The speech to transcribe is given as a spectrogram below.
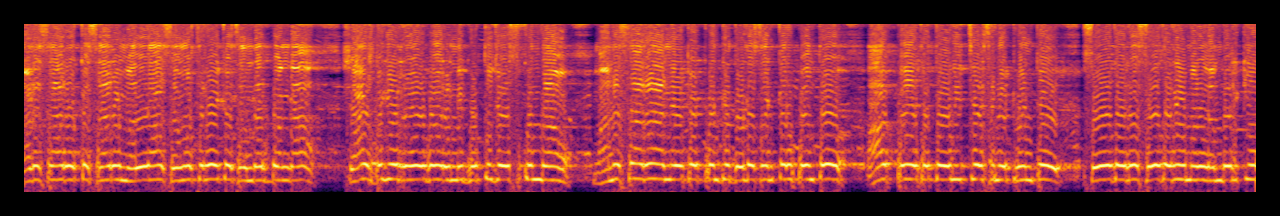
కడసారి ఒక్కసారి మళ్ళా సంవత్సరీక సందర్భంగా శాసగిరిరావు గారిని గుర్తు చేసుకుందాం. మనసారా అనేటటువంటి దృఢ సంకల్పంతో ఆప్యాయతతో ఇచ్చేసినటువంటి సోదర సోదరీమణులందరికీ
